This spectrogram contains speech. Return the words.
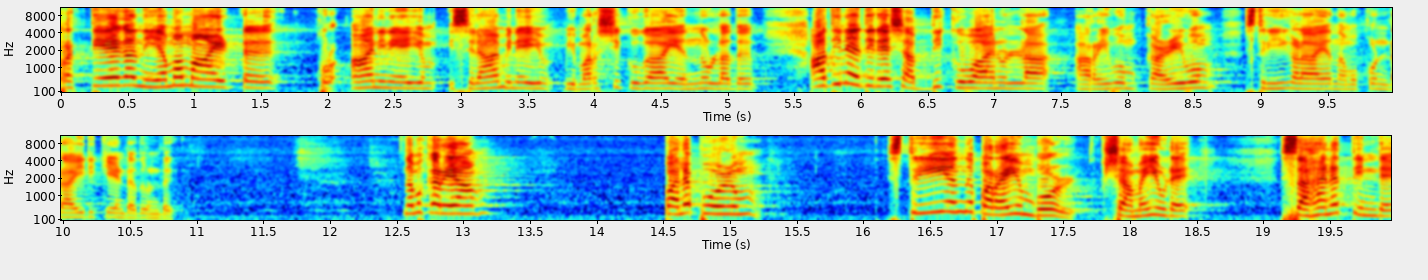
പ്രത്യേക നിയമമായിട്ട് ഖുർആാനിനെയും ഇസ്ലാമിനെയും വിമർശിക്കുക എന്നുള്ളത് അതിനെതിരെ ശബ്ദിക്കുവാനുള്ള അറിവും കഴിവും സ്ത്രീകളായ നമുക്കുണ്ടായിരിക്കേണ്ടതുണ്ട്. നമുക്കറിയാം പലപ്പോഴും സ്ത്രീ എന്ന് പറയുമ്പോൾ ക്ഷമയുടെ സഹനത്തിന്റെ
